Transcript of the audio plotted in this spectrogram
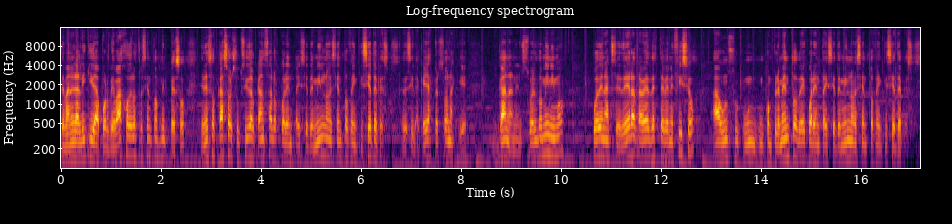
de manera líquida por debajo de los 300 mil pesos, en esos casos el subsidio alcanza los 47.927 pesos. Es decir, aquellas personas que ganan el sueldo mínimo pueden acceder a través de este beneficio a un, un- un complemento de 47.927 pesos.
